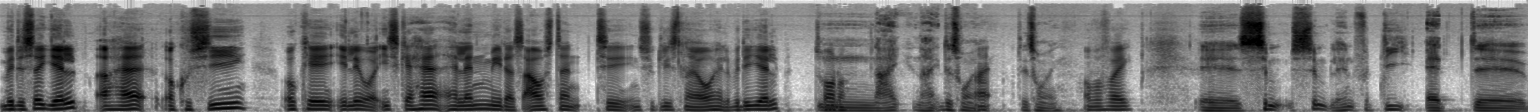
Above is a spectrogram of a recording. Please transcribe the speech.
vil det så hjælpe at, have, at kunne sige, okay, elever, I skal have halvanden meters afstand til en cyklist, når jeg overhælder. Vil det hjælpe, tror du? Mm, nej, nej, det tror jeg Nej. ikke. Det tror jeg ikke. Og hvorfor ikke? Øh, sim- simpelthen fordi, at øh,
